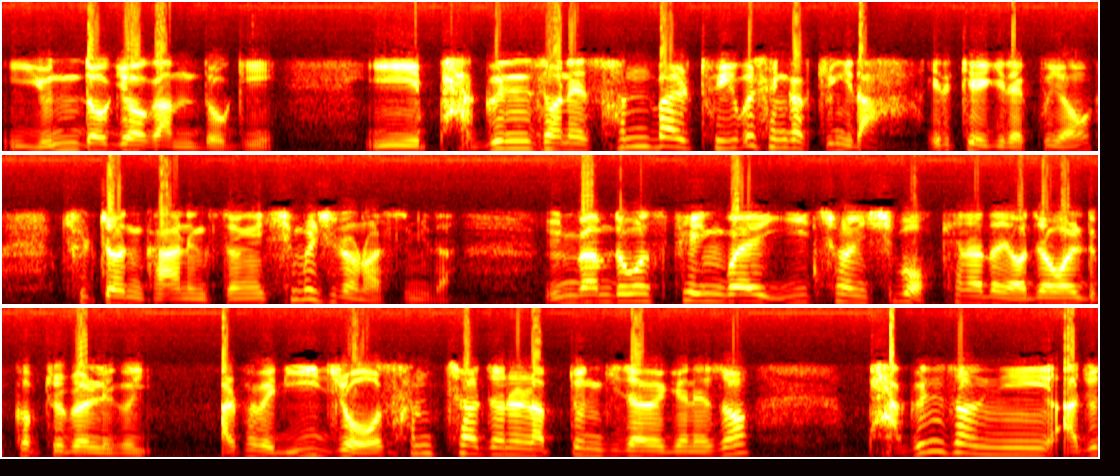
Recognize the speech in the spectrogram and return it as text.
이 윤덕여 감독이 이 박은선의 선발 투입을 생각 중이다 이렇게 얘기를 했고요. 출전 가능성에 힘을 실어놨습니다. 윤 감독은 스페인과의 2015 캐나다 여자 월드컵 조별리그 알파벳 2조 3차전을 앞둔 기자회견에서 박은선이 아주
